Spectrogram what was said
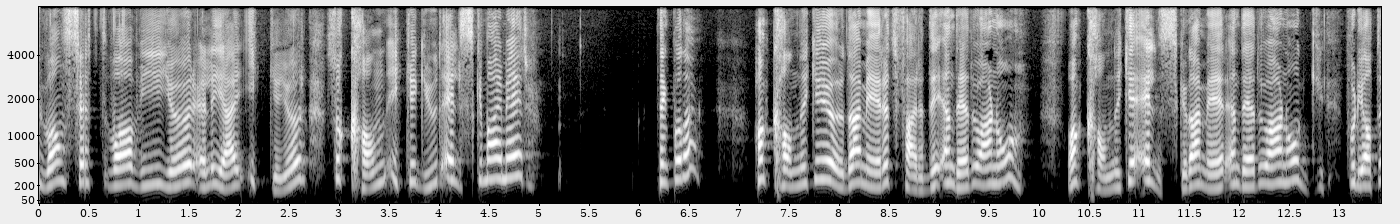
Uansett hva vi gjør eller jeg ikke gjør, så kan ikke Gud elske meg mer. Tenk på det. Han kan ikke gjøre deg mer rettferdig enn det du er nå. Og han kan ikke elske deg mer enn det du er nå. Fordi at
